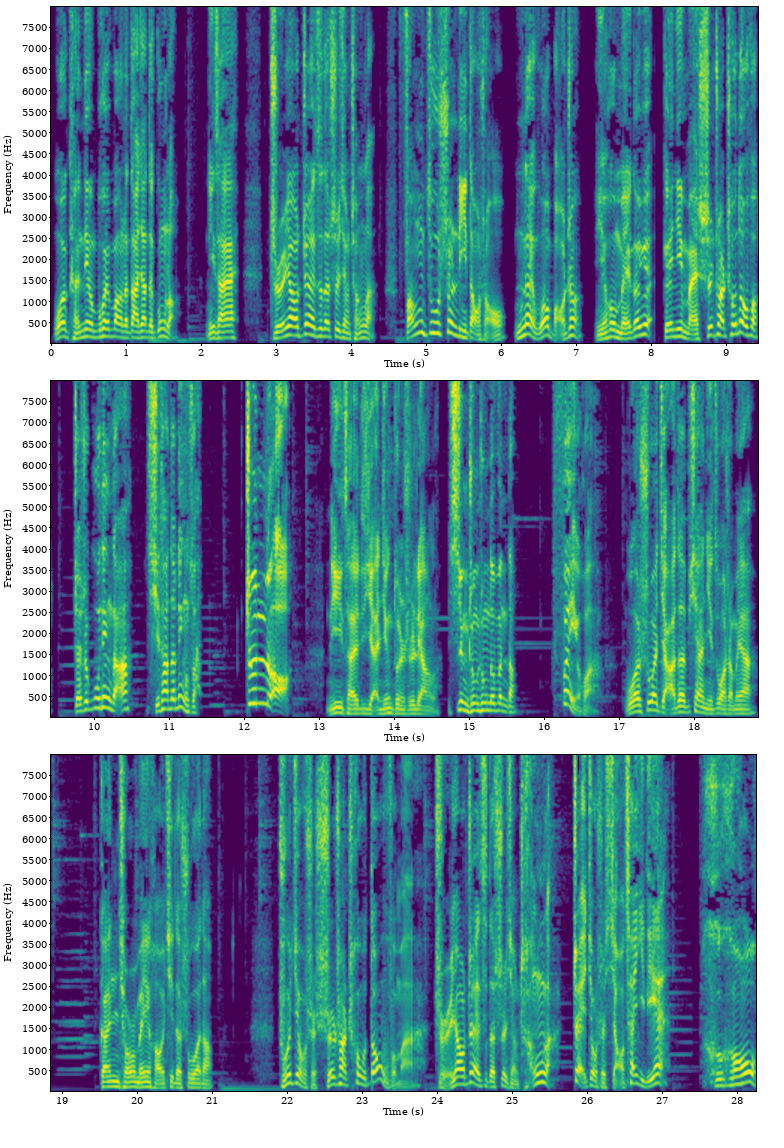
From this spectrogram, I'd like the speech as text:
我肯定不会忘了大家的功劳。你猜，只要这次的事情成了，房租顺利到手，那我保证以后每个月给你买十串臭豆腐，这是固定的啊，其他的另算。真的？尼采眼睛顿时亮了，兴冲冲地问道：“废话，我说假的骗你做什么呀？”甘球没好气地说道：“不就是十串臭豆腐吗？只要这次的事情成了，这就是小菜一碟。”好，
